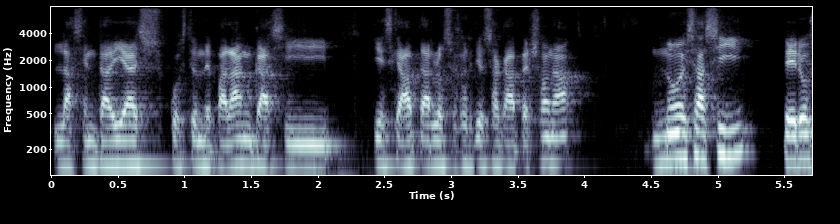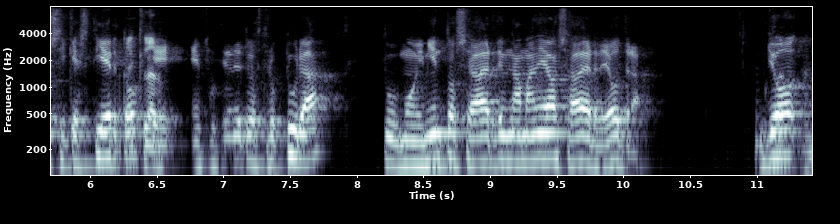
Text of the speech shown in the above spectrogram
la sentadilla es cuestión de palancas y tienes que adaptar los ejercicios a cada persona. No es así, pero sí que es cierto que en función de tu estructura, tu movimiento se va a ver de una manera o se va a ver de otra. Yo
